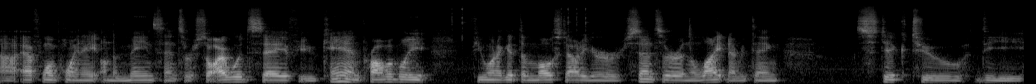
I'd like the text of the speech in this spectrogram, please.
uh, f1.8 on the main sensor. So I would say if you can, probably if you want to get the most out of your sensor and the light and everything, stick to the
